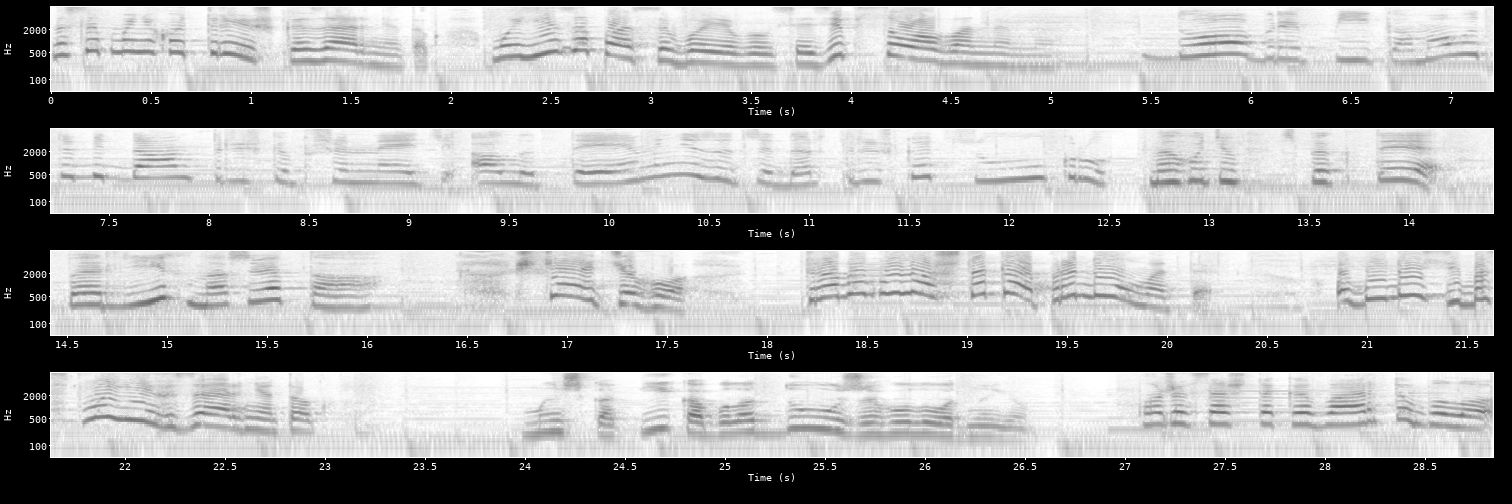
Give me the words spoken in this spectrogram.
насип мені хоч трішки зерняток. Мої запаси виявилися зіпсованими. Добре, Піка, мабуть, тобі дам трішки пшениці, але ти мені за це даш трішки цукру. Ми хочемо спекти пиріг на свята. Ще чого? Треба було ж таке придумати. Обійдусь і без твоїх зерняток. Мишка Піка була дуже голодною. Може, все ж таки варто було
